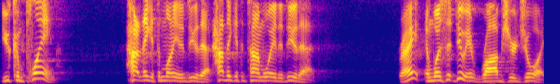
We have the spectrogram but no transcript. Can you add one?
You complain. How did they get the money to do that? How they get the time away to do that? Right? And what does it do? It robs your joy.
